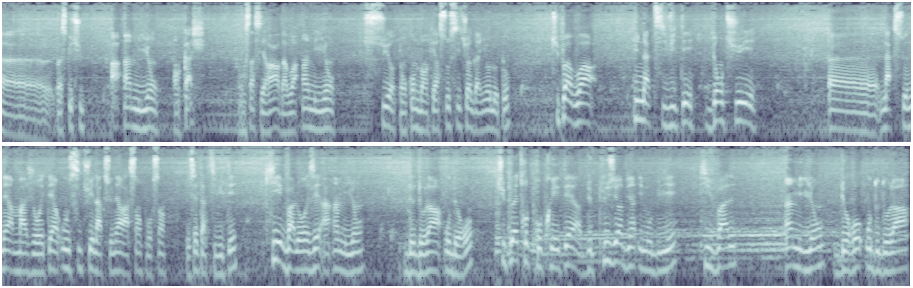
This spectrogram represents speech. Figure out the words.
euh, parce que tu as un million en cash. Donc ça, c'est rare d'avoir un million sur ton compte bancaire, sauf si tu as gagné au loto. Tu peux avoir une activité dont tu es euh, l'actionnaire majoritaire ou si tu es l'actionnaire à 100% de cette activité qui est valorisée à 1 million de dollars ou d'euros. Tu peux être propriétaire de plusieurs biens immobiliers qui valent 1 million d'euros ou de dollars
